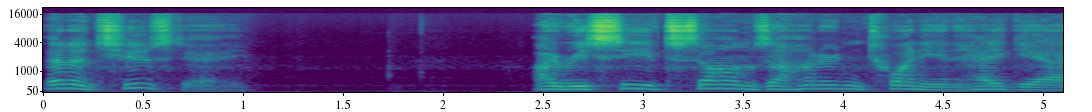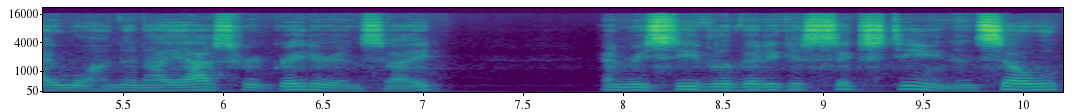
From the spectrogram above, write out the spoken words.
Then on Tuesday, I received Psalms 120 and Haggai 1, and I asked for greater insight and received Leviticus 16. And so,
